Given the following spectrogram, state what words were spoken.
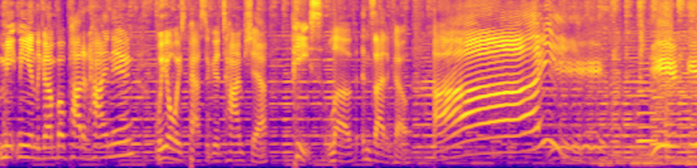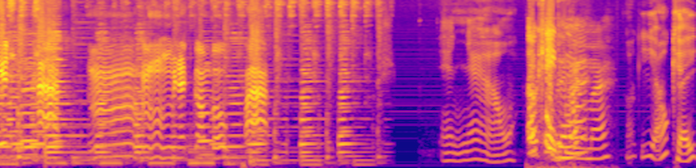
meet me in the Gumbo Pot at high noon. We always pass a good time, chef. Peace, love, and Zydeco. Aye! Get getting hot mm, in a gumbo pot. somebody- Boomer. Okay, yeah, okay.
